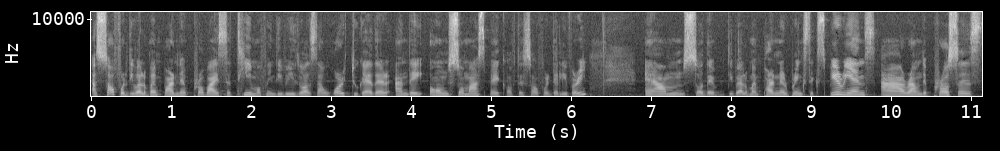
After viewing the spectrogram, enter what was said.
a software development partner provides a team of individuals that work together and they own some aspect of the software delivery. Um, so the development partner brings experience uh, around the process,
